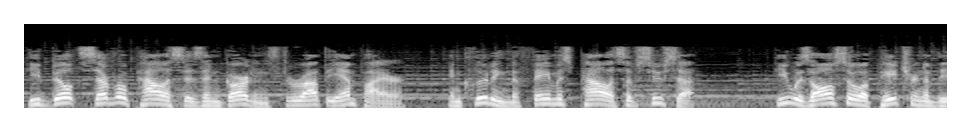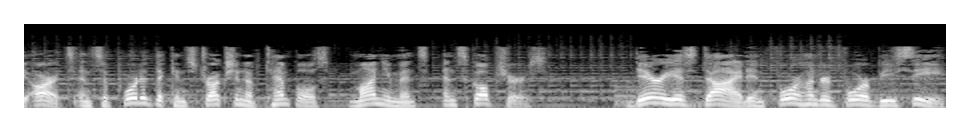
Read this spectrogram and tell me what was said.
He built several palaces and gardens throughout the empire, including the famous Palace of Susa. He was also a patron of the arts and supported the construction of temples, monuments, and sculptures. Darius died in 404 BC,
